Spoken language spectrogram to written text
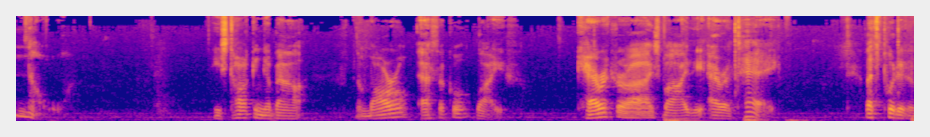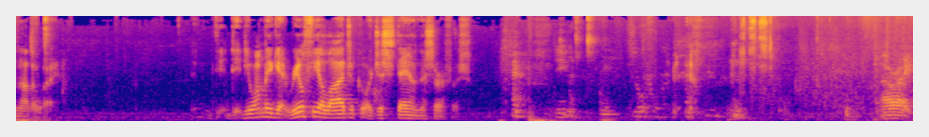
No. He's talking about the moral, ethical life characterized by the arete Let's put it another way. Do you want me to get real theological or just stay on the surface? All right.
